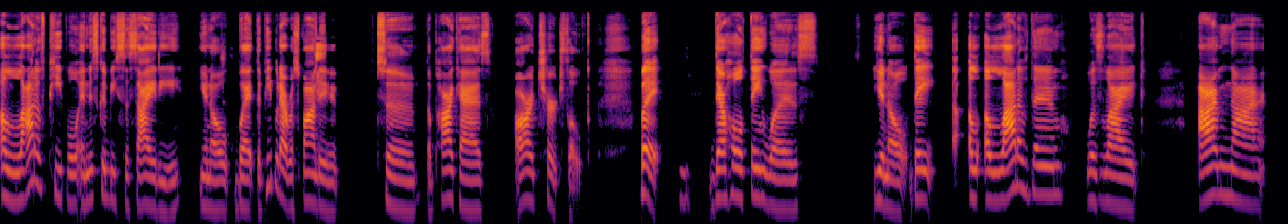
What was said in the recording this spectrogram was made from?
a lot of people, and this could be society, you know, but the people that responded to the podcast are church folk. But mm, their whole thing was you know, they a a lot of them was like, "I'm not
